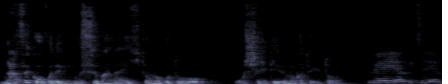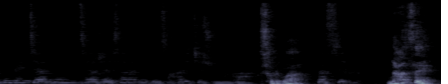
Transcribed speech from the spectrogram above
なぜここで結ばない人のことを教えているのかというと왜 여기서 열매 맺지 않는 자를 사람에 대해서 가르쳐 주는가? それは 그것은 なぜ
